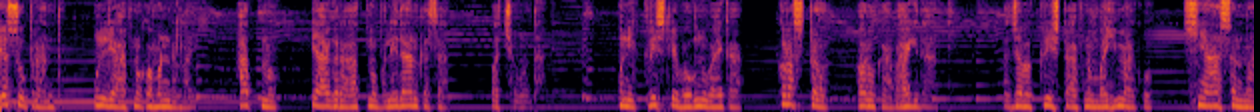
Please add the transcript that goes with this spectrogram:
यस उपरान्त उनले आफ्नो घमण्डलाई आत्म त्याग र आत्म बलिदानका साथ पछ्याउन थाले। उनी क्रिस्टले भोग्नुभएका क्रष्टहरूका भागीदार थिए र जब क्रिस्ट आफ्नो महिमाको सिंहासनमा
